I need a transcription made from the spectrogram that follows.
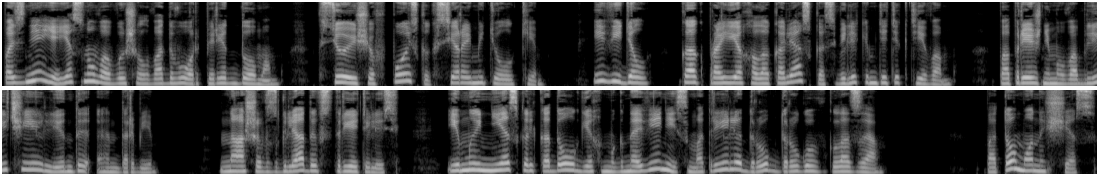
Позднее я снова вышел во двор перед домом, все еще в поисках серой метелки, и видел, как проехала коляска с великим детективом, по-прежнему в обличии Линды Эндерби. Наши взгляды встретились, и мы несколько долгих мгновений смотрели друг другу в глаза. Потом он исчез.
